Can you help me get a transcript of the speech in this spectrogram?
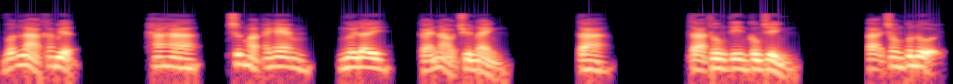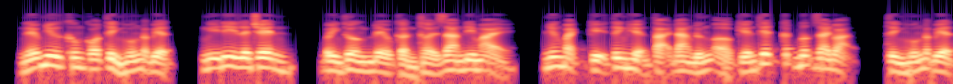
Vẫn là khác biệt. Ha ha, trước mặt anh em, ngươi đây, cái nào chuyên ngành? Ta, ta thông tin công trình. Tại trong quân đội, nếu như không có tình huống đặc biệt, nghĩ đi lên trên, bình thường đều cần thời gian đi mài, nhưng bạch kỵ tinh hiện tại đang đứng ở kiến thiết cất bước giai đoạn, tình huống đặc biệt,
